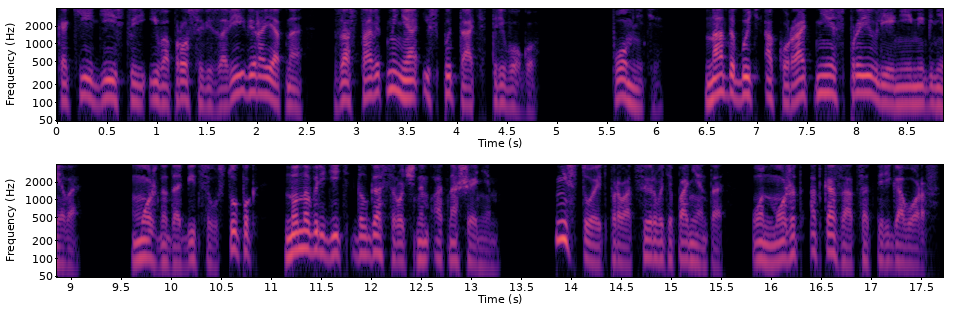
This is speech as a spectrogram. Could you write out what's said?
Какие действия и вопросы визави, вероятно, заставят меня испытать тревогу? Помните, надо быть аккуратнее с проявлениями гнева. Можно добиться уступок, но навредить долгосрочным отношениям. Не стоит провоцировать оппонента, он может отказаться от переговоров.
